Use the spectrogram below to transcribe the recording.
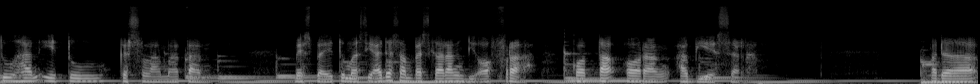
Tuhan itu keselamatan. Mesbah itu masih ada sampai sekarang di Ofra, kota orang Abieser. Pada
